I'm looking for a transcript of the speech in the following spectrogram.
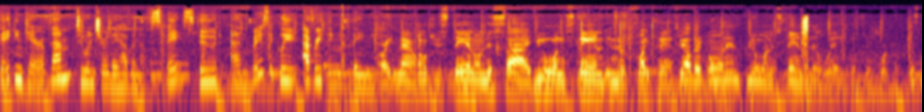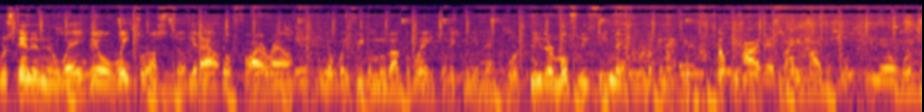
taking care of them to ensure they have enough space, food, and basically everything that they need. All right, now I want you to stand on this side. We don't want to stand in their flight path. See how they're going in? We don't want to stand in their way because they're working. If we're standing in their way, they'll wait for us to get out. They'll fly around you and they'll wait for you to move out the way so they can get back to work. These are mostly female we're looking at here. Healthy hive has 95% female workers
